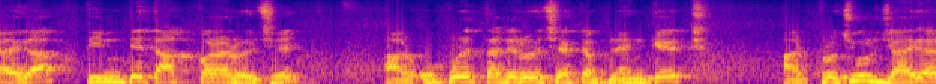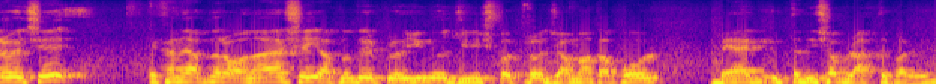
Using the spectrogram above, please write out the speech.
জায়গা। তিনটে তাক করা রয়েছে, আর ওপরের তাকে রয়েছে একটা ব্ল্যাঙ্কেট আর প্রচুর জায়গা রয়েছে। এখানে আপনারা অনায়াসেই আপনাদের প্রয়োজনীয় জিনিসপত্র জামা কাপড় ব্যাগ ইত্যাদি সব রাখতে পারবেন।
